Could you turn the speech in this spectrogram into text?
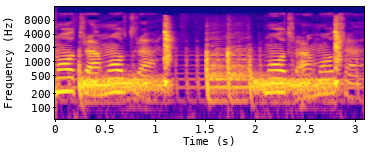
Motra, motra. Motra, motra.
